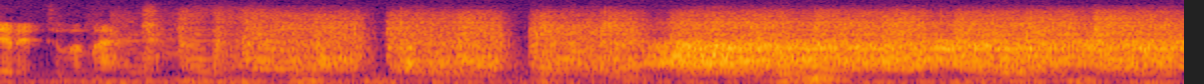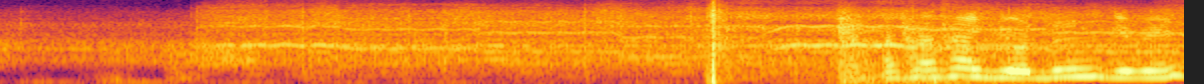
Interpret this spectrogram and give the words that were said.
get into the match. Arkadaşlar gördüğünüz gibi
